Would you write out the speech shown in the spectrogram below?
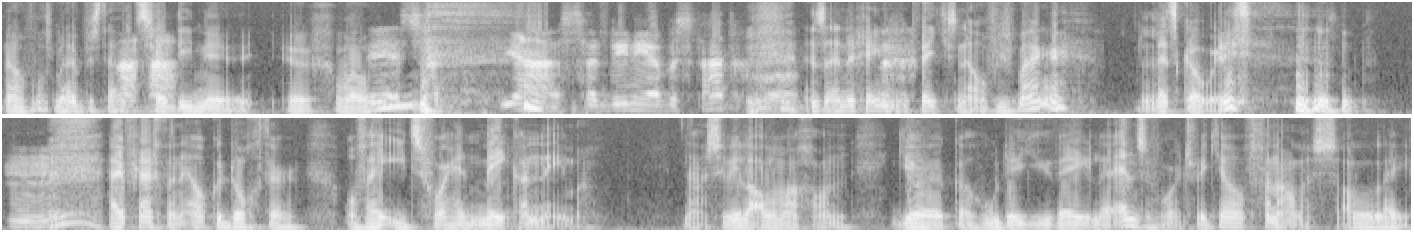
Nou, volgens mij bestaat. Sardinië eh, gewoon. Ja, Sard- Ja, Sardinia bestaat gewoon. Er zijn er geen veetjes en elfjes, maar let's go with it. Mhm. Hij vraagt aan elke dochter of hij iets voor hen mee kan nemen. Nou, ze willen allemaal gewoon jurken, hoeden, juwelen enzovoort. Weet je wel, van alles. Allerlei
